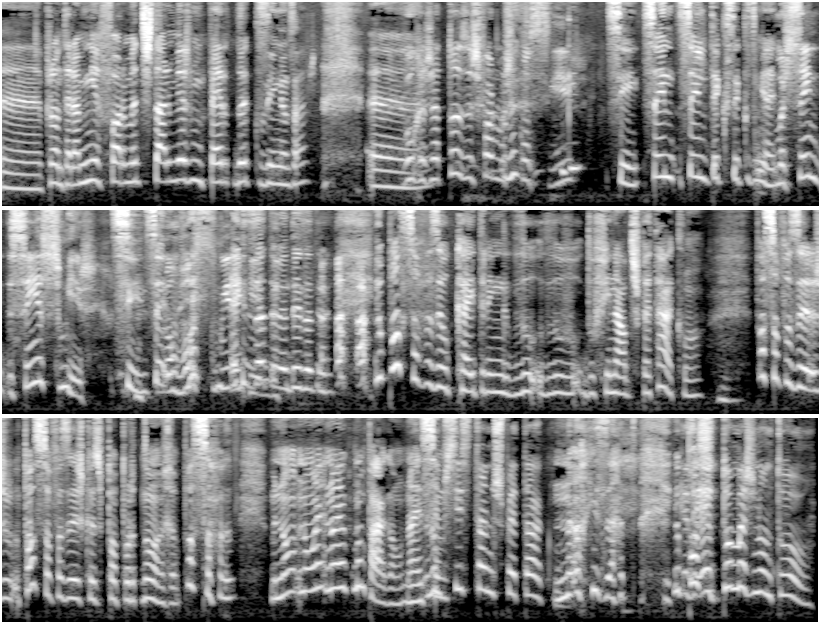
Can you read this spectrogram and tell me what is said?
Eh, pronto, era a minha forma de estar mesmo perto da cozinha, sabes? Eh, Vou arranjar todas as formas de conseguir, sim, sem, sem lhe ter que ser cozinheiro. mas sem, sem assumir. Sim, sim. Não vou assumir ainda. Exatamente, exatamente. Eu posso só fazer o catering do, do, do final do espetáculo. Posso só fazer, as- posso só fazer as coisas para o Porto de Honra. Posso só fazer- Mas não, não, é, não, é, não pagam, não é? Eu não Sempre... preciso estar no espetáculo. Não, exato. Eu posso... estou, mas não estou.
